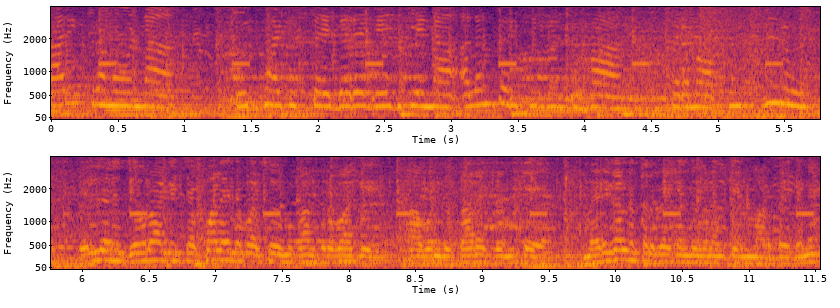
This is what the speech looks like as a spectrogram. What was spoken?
ಕಾರ್ಯಕ್ರಮವನ್ನ ಉದ್ಘಾಟಿಸ್ತಾ ಇದ್ದಾರೆ. ವೇದಿಕೆಯನ್ನ ಅಲಂಕರಿಸಿರುವಂತಹ ಪರಮ ಪೂಜ್ಯರು. ಎಲ್ಲರೂ ಜೋರಾಗಿ ಚಪ್ಪಾಳೆಯನ್ನು ಬಳಸುವ ಮುಖಾಂತರವಾಗಿ ಆ ಒಂದು ಕಾರ್ಯಕ್ರಮಕ್ಕೆ ಮೆರುಗನ್ನು ತರಬೇಕೆಂದು ವಿನಂತಿಯನ್ನು ಮಾಡ್ತಾ ಇದ್ದೇನೆ.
